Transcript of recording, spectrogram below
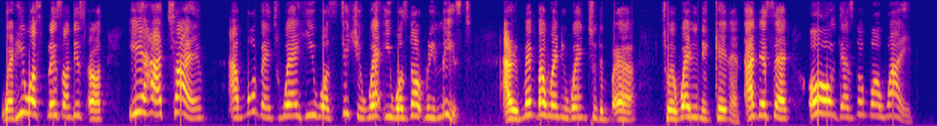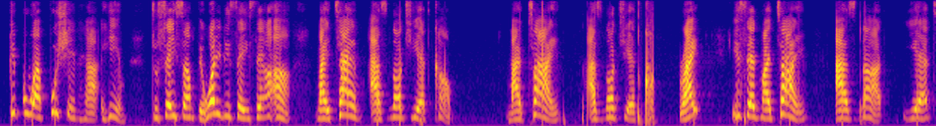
When he was placed on this earth, he had time and moments where he was teaching, where he was not released. I remember when he went to the uh, to a wedding in Canaan, and they said, "Oh, there's no more wine." People were pushing her, him to say something. What did he say? He said, "Uh, uh my time has not yet come. My time has not yet come." Right? He said, "My time has not yet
